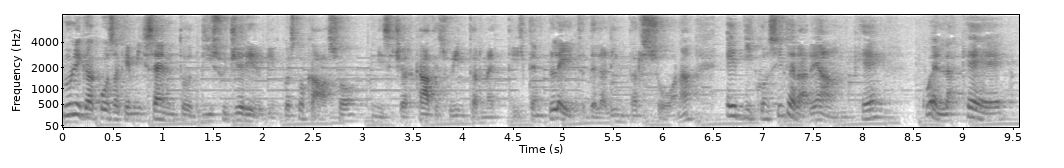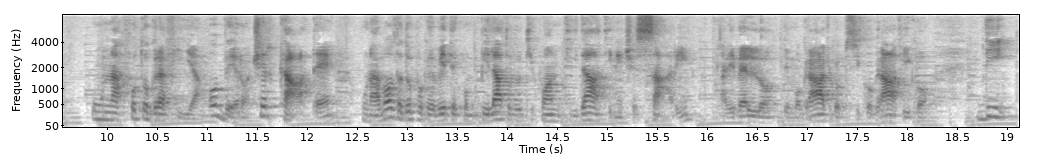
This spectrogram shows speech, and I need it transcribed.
L'unica cosa che mi sento di suggerirvi in questo caso, quindi se cercate su internet il template della Lean Persona, è di considerare anche quella che è una fotografia, ovvero cercate, una volta dopo che avete compilato tutti quanti i dati necessari, a livello demografico, psicografico, di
